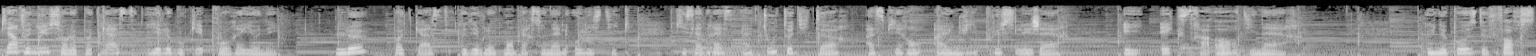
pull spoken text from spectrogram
Bienvenue sur le podcast Yellow Bouquet pour rayonner, le podcast de développement personnel holistique qui s'adresse à tout auditeur aspirant à une vie plus légère et extraordinaire. Une pause de force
